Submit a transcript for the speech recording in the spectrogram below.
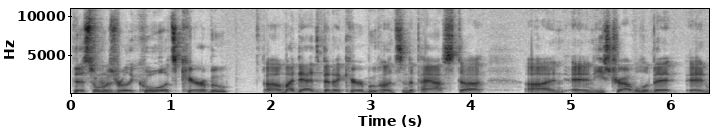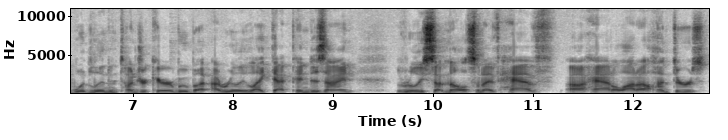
This one was really cool. It's caribou. Uh, my dad's been at caribou hunts in the past and, and, he's traveled a bit and woodland and tundra caribou but I really like that pin design. It's really something else and I've have had a lot of hunters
